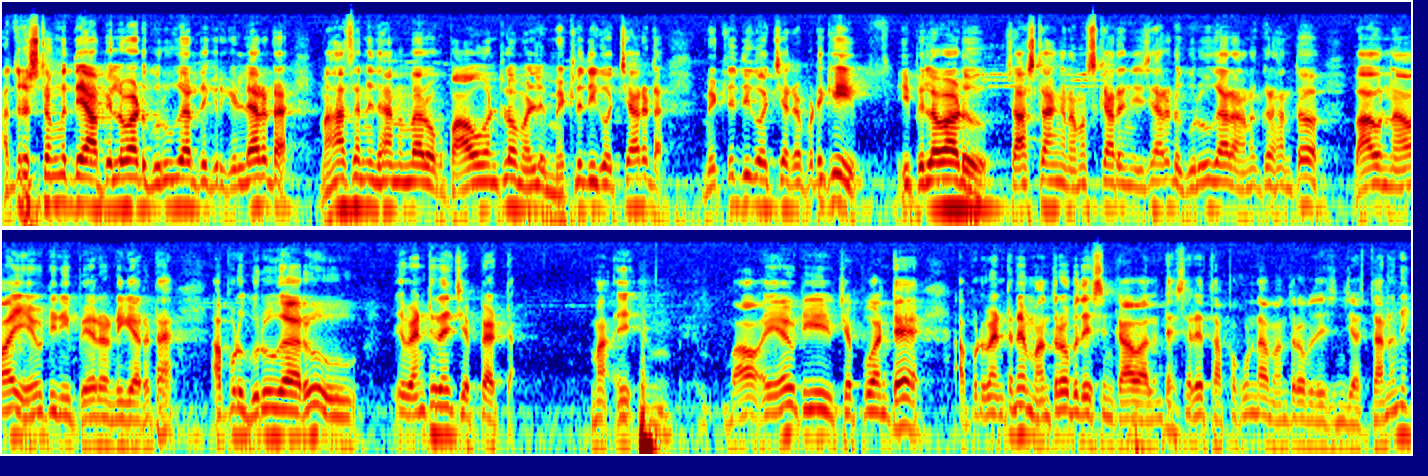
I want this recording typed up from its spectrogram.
అదృష్టం కొద్దీ ఆ పిల్లవాడు గురువుగారి దగ్గరికి వెళ్ళారట. మహాసన్నిధానం వారు ఒక పావు గంటలో మళ్ళీ మెట్లు దిగి వచ్చారట మెట్లు దిగి వచ్చేటప్పటికి ఈ పిల్లవాడు సాష్టాంగ నమస్కారం చేశారట. గురువుగారు అనుగ్రహంతో బాగున్నావా? ఏమిటి నీ పేరు? అడిగారట. అప్పుడు గురువుగారు వెంటనే చెప్పాట మా బా ఏమిటి చెప్పు అంటే అప్పుడు వెంటనే మంత్రోపదేశం కావాలంటే సరే తప్పకుండా మంత్రోపదేశం చేస్తానని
